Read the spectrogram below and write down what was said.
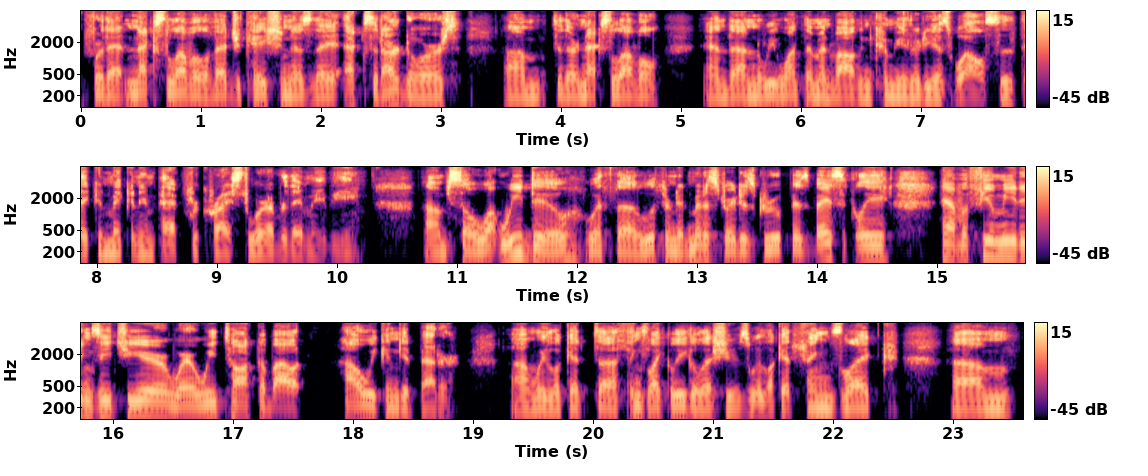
for that next level of education as they exit our doors um, to their next level, and then we want them involved in community as well, so that they can make an impact for Christ wherever they may be. Um, so what we do with the Lutheran Administrators Group is basically have a few meetings each year where we talk about how we can get better. Um, we look at uh, things like legal issues. We look at things like um,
